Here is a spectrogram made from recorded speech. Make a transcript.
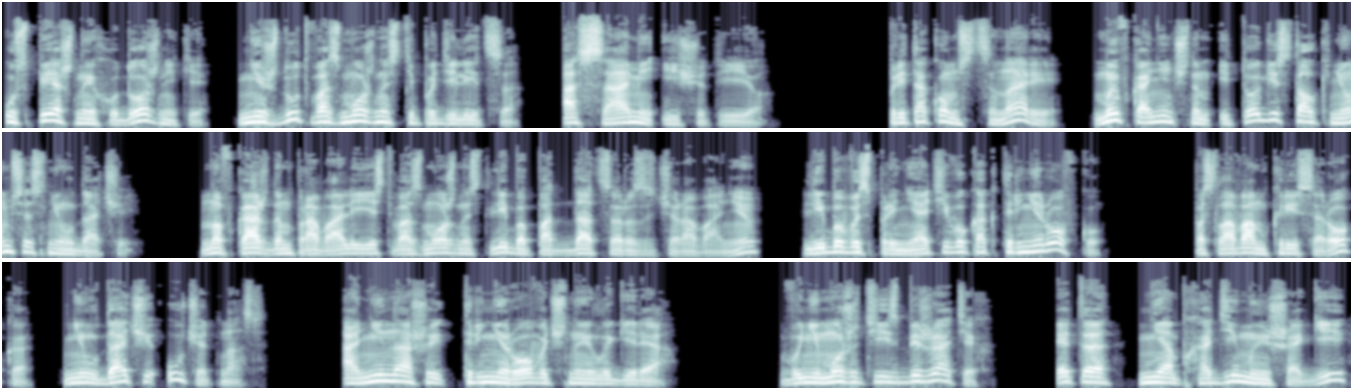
Успешные художники не ждут возможности поделиться, а сами ищут ее. При таком сценарии мы в конечном итоге столкнемся с неудачей. Но в каждом провале есть возможность либо поддаться разочарованию, либо воспринять его как тренировку. По словам Криса Рока, неудачи учат нас. Они наши тренировочные лагеря. Вы не можете избежать их. Это необходимые шаги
